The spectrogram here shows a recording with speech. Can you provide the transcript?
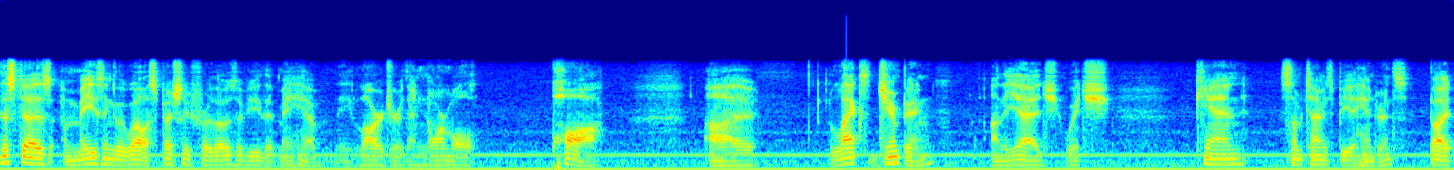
this does amazingly well, especially for those of you that may have the larger than normal paw. Uh, lacks jimping on the edge, which can sometimes be a hindrance, but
